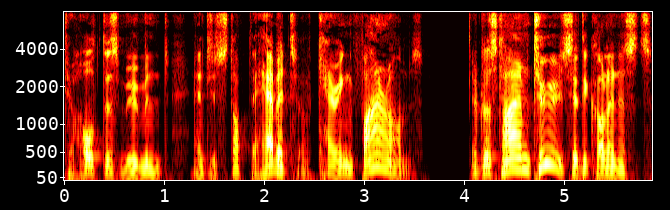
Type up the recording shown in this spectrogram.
to halt this movement and to stop the habit of carrying firearms. It was time, too, said the colonists,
